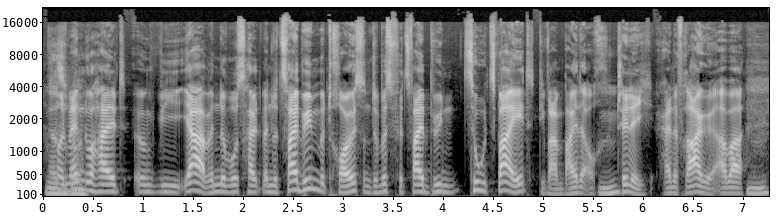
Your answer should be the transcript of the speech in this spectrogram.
Ja, und super. wenn du halt irgendwie, ja, wenn du bloß halt, wenn du zwei Bühnen betreust und du bist für zwei Bühnen zu zweit, die waren beide auch Mhm. chillig, keine Frage, aber Mhm.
